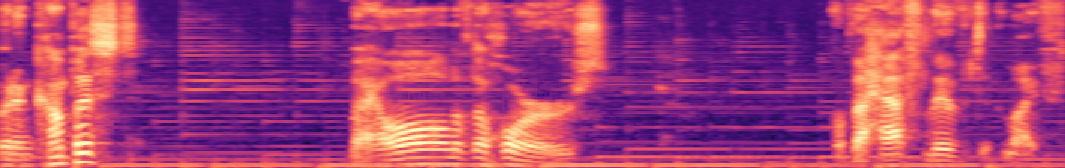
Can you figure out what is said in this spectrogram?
but encompassed by all of the horrors of the half lived life.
